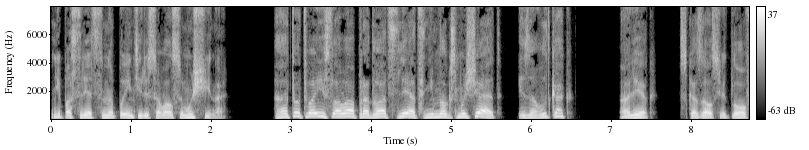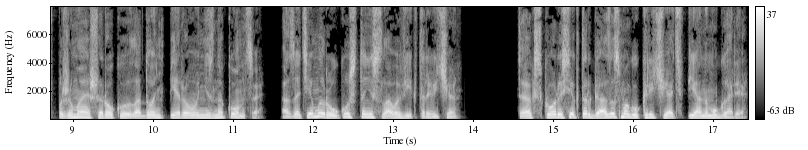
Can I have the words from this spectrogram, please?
Непосредственно поинтересовался мужчина. «А то твои слова про двадцать лет немного смущают. И зовут как?» «Олег», — сказал Светлов, пожимая широкую ладонь первого незнакомца, а затем и руку Станислава Викторовича. «Так скоро сектор газа смогу кричать в пьяном угаре».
